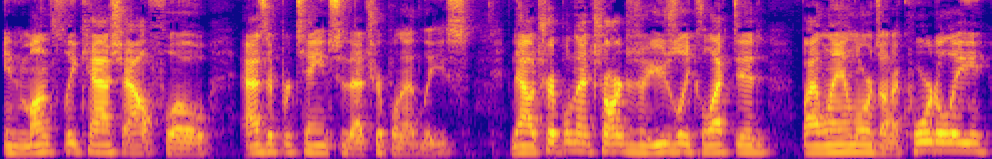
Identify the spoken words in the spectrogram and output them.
in monthly cash outflow as it pertains to that triple net lease. Now, triple net charges are usually collected by landlords on a quarterly,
